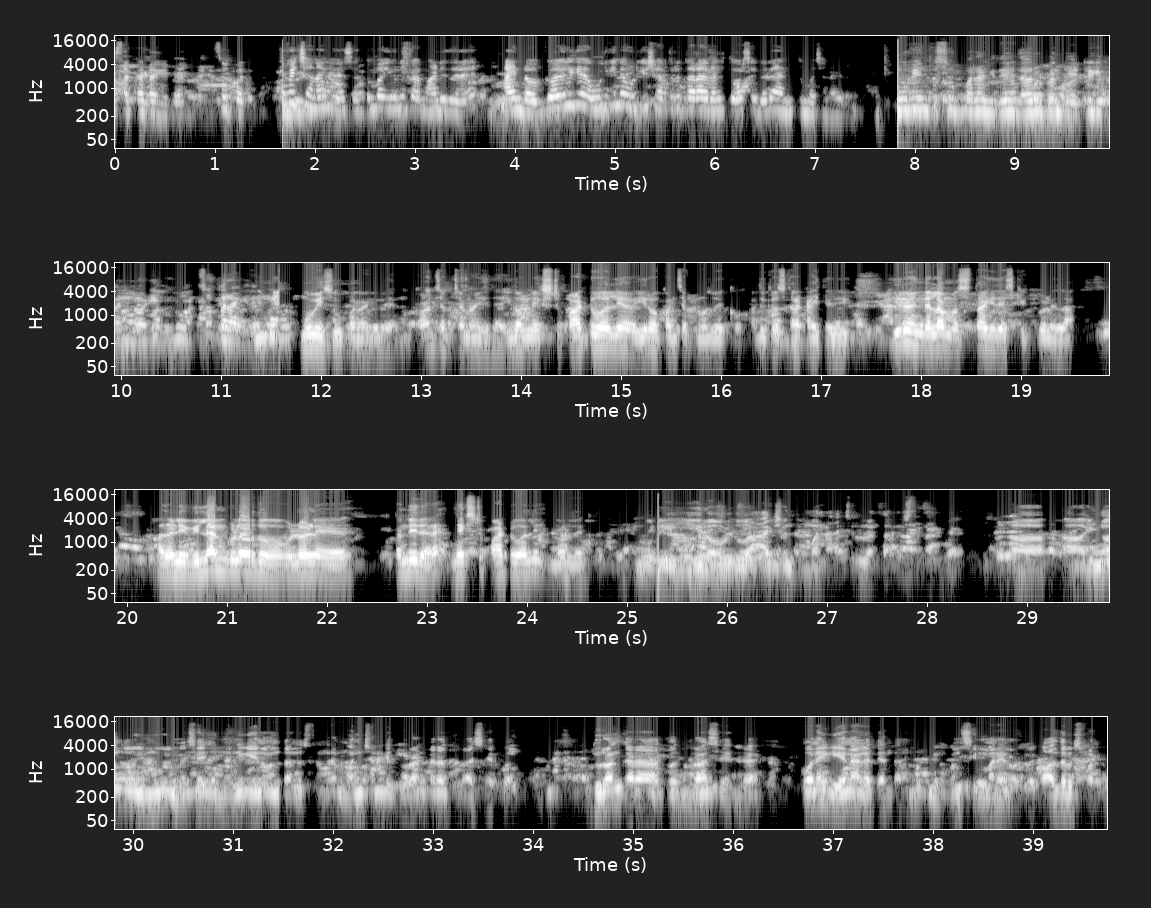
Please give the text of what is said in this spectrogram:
ಸಕ್ಕತ್ತಾಗಿದೆ ಸೂಪರ್ ಮೂವಿ ಚೆನ್ನಾಗಿದೆ ಸರ್ ತುಂಬಾ ಯೂನಿಕ್ ಆಗಿ ಮಾಡಿದ್ದಾರೆ. ಅಂಡ್ ಗರ್ಲ್ಗೆ ಹುಡುಗಿನ ಹುಡುಗಿ ಶತ್ರು ತರ ಅದ್ರಲ್ಲಿ ತೋರಿಸಿದ್ದಾರೆ ಅಂಡ್ ತುಂಬಾ ಚೆನ್ನಾಗಿದೆ. ಮೂವಿ ಅಂತೂ ಸೂಪರ್ ಆಗಿದೆ. ಎಲ್ಲರೂ ಬಂದು ಥಿಯೇಟರ್ಗೆ ಬಂದು ನೋಡಿ. ಸೂಪರ್ ಆಗಿದೆ. ಮೂವಿ ಸೂಪರ್ ಆಗಿದೆ. ಕಾನ್ಸೆಪ್ಟ್ ಚೆನ್ನಾಗಿದೆ. ಇವಾಗ ನೆಕ್ಸ್ಟ್ ಪಾರ್ಟ್ ಟೂ ಅಲ್ಲಿ ಹೀರೋ ಕಾನ್ಸೆಪ್ಟ್ ನೋಡ್ಬೇಕು. ಅದಕ್ಕೋಸ್ಕರ ಕಾಯ್ತಾ ಇದೀವಿ. ಹೀರೋಯಿನ್ ಎಲ್ಲ ಮಸ್ತ್ ಆಗಿದೆ ಸ್ಕಿಟ್ಗಳೆಲ್ಲ. ಅದರಲ್ಲಿ ವಿಲನ್ ಗಳವ್ರದ್ದು ಒಳ್ಳೊಳ್ಳೆ ತಂದಿದ್ದಾರೆ. ನೆಕ್ಸ್ಟ್ ಪಾರ್ಟ್ ಟೂ ಅಲ್ಲಿ ನೋಡ್ಬೇಕು. ಹೀರೋ ಅವ್ರದ್ದು ಆಕ್ಷನ್ ತುಂಬಾ ನ್ಯಾಚುರಲ್ ಅಂತ ಅನಿಸ್ತು ನನಗೆ. ಇನ್ನೊಂದು ಈ ಮೂವಿ ಮೆಸೇಜ್ ನನಗೇನು ಅಂತ ಅನಿಸ್ತು ಅಂದ್ರೆ ಮನುಷ್ಯನಿಗೆ ದುರಂಕರ ದುರಾಸೆ ಇರ್ಬೋದು. ದುರಂಕರ ಅಥವಾ ದುರಾಸೆ ಇದ್ರೆ ಕೊನೆಗೆ ಏನಾಗತ್ತೆ ಅಂತ ಅಂದ್ಬಿಟ್ಟು ನೀವು ಒಂದು ಸಿನಿಮಾನೇ ನೋಡ್ಬೇಕು. ಆಲ್ ದ ಬೆಸ್ಟ್ ಫಾರ್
